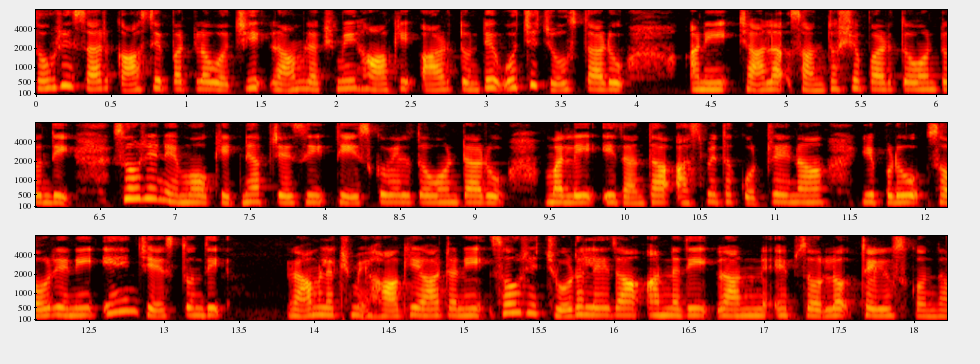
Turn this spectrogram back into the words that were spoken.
శౌర్య సార్ కాసేపట్లో వచ్చి రామలక్ష్మి హాకీ ఆడుతుంటే వచ్చి చూస్తాడు అని చాలా సంతోషపడుతూ ఉంటుంది. సూర్యనేమో కిడ్నాప్ చేసి తీసుకువెళ్తూ ఉంటారు. మళ్ళీ ఇదంతా అస్మిత కుట్రేనా? ఇప్పుడు శౌర్యని ఏం చేస్తుంది? రామలక్ష్మి హాకీ ఆటని శౌర్య చూడలేదా? అన్నది రానున్న ఎపిసోడ్లో తెలుసుకుందాం.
